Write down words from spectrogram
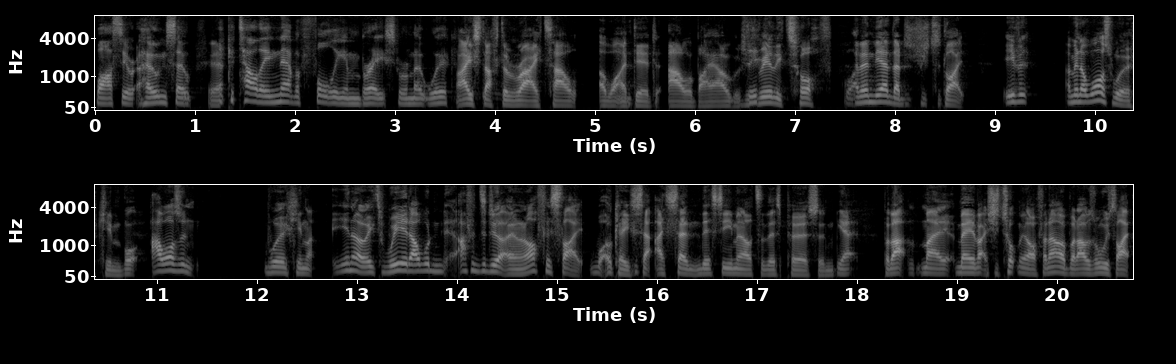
whilst they're at home. So Yeah. you could tell they never fully embraced remote work. I used to have to write out uh, what I did hour by hour, which was really tough. And in the end, I just used to like even. I mean, I was working, but I wasn't working like you know. It's weird. I wouldn't having to do that in an office. Like. Okay, se- I sent this email to this person. Yeah. But that may may have actually took me half an hour. But I was always like,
